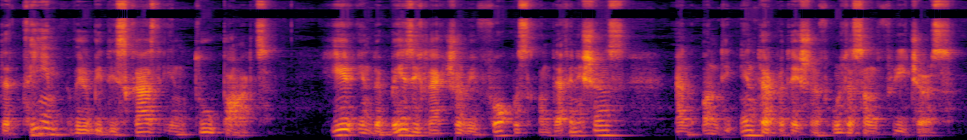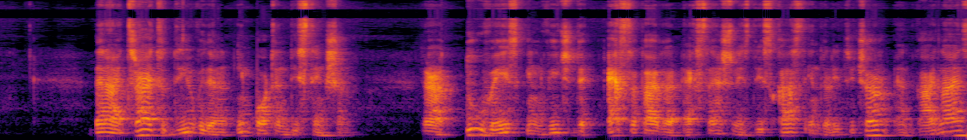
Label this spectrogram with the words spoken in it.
The theme will be discussed in two parts. Here in the basic lecture we focus on definitions and on the interpretation of ultrasound features. Then I try to deal with an important distinction. There are two ways in which the extrathyroidal extension is discussed in the literature and guidelines,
